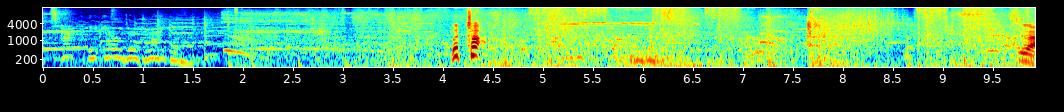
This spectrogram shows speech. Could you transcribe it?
Attack the elder dragon. วุ้ชะเอื้อ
